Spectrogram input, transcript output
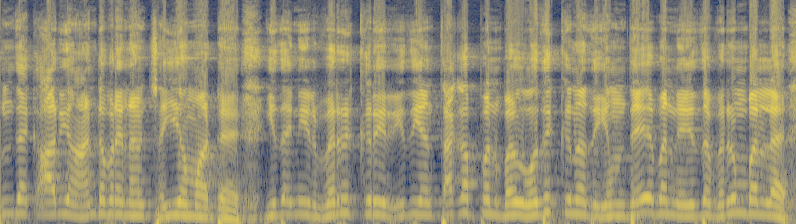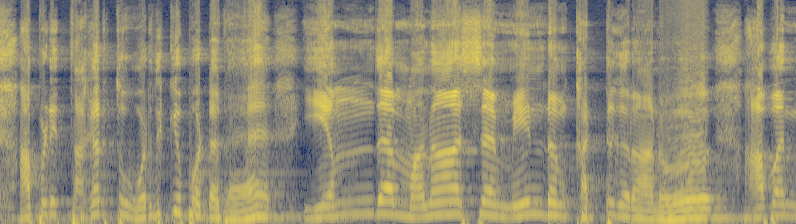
இந்த காரியம் ஆண்டவரை நான் செய்ய மாட்டேன். இதை நீர் வெறுக்கிறீர். இது என் தகப்பன் ஒதுக்கினது ஒதுக்குனது. என் தேவன் இதை விரும்பல. அப்படி தகர்த்து ஒதுக்கி போட்டதை எந்த மனாச மீண்டும் கட்டுகிறானோ அவன்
